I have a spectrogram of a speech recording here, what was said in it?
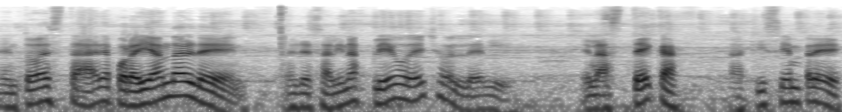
en toda esta área. Por ahí anda el de, el de Salinas Pliego, de hecho, el, el, Azteca. Aquí siempre,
